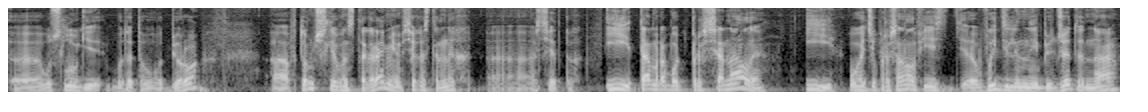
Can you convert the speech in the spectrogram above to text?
э, услуги вот этого вот бюро, э, в том числе в Инстаграме и всех остальных э, сетках. И там работают профессионалы, и у этих профессионалов есть э, выделенные бюджеты на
